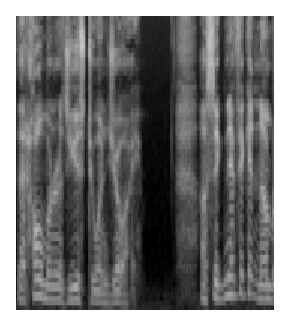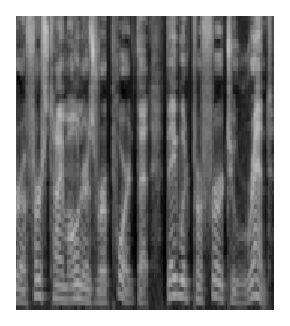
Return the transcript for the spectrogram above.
that homeowners used to enjoy. A significant number of first time owners report that they would prefer to rent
